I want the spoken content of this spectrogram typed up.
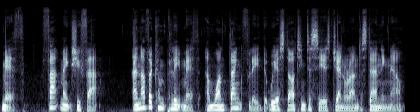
Myth. Fat makes you fat. Another complete myth, and one thankfully that we are starting to see as general understanding now.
